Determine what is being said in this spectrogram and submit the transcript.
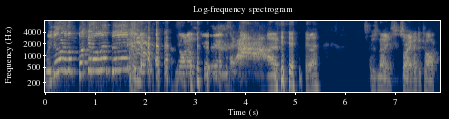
we going to the fucking Olympics, and no, no one else is doing it. I'm just like, ah, it was nice. Sorry, I had to talk.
